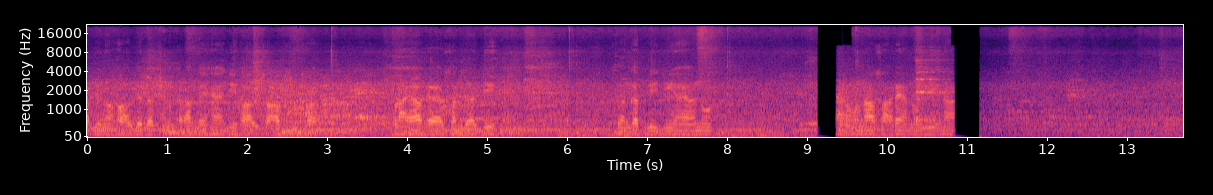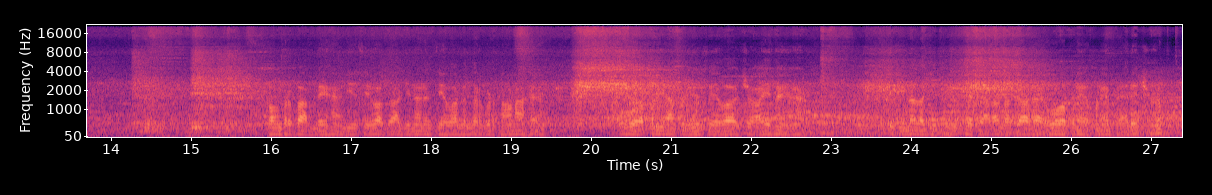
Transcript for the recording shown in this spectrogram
ਆਪ ਜੀ ਨੂੰ ਹਾਲ ਦੇ ਦਰਸ਼ਨ ਕਰਾਉਂਦੇ ਹਾਂ ਜੀ, ਹਾਲ ਸਾਫ਼ ਸੁਥਰਾ ਬਣਾਇਆ ਹੋਇਆ ਹੈ ਸੰਗਤ ਜੀ। ਸੰਗਤ ਲਈ ਜੀ ਆਇਆਂ ਨੂੰ, ਉਹਨਾਂ ਸਾਰਿਆਂ ਨੂੰ ਜੀ ਨਾ। ਕਾਊਂਟਰ ਭਰ ਲਏ ਹਨ ਜੀ, ਸੇਵਾਦਾਰ ਜਿਨ੍ਹਾਂ ਨੇ ਸੇਵਾ ਲੰਗਰ ਵਰਤਾਉਣਾ ਹੈ, ਉਹ ਆਪਣੀ ਆਪਣੀ ਸੇਵਾ ਚ ਆਏ ਹੋਏ ਹਨ ਤੇ ਜਿਨ੍ਹਾਂ ਦਾ ਜਿੱਥੇ ਜਿੱਥੇ ਪਿਆਰਾ ਲੱਗਾ ਹੈ, ਉਹ ਆਪਣੇ ਆਪਣੇ ਪੈਰੇ 'ਚ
